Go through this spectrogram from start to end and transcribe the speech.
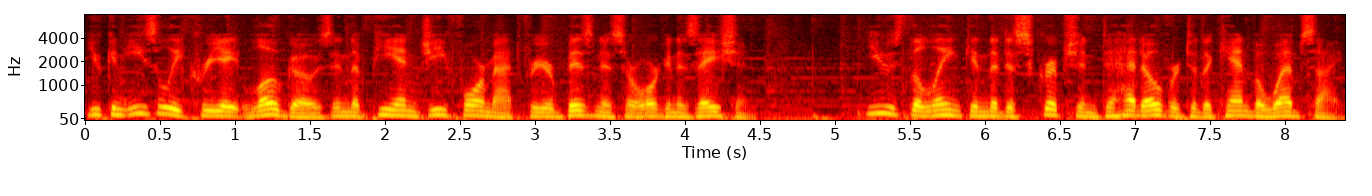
you can easily create logos in the PNG format for your business or organization. Use the link in the description to head over to the Canva website.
